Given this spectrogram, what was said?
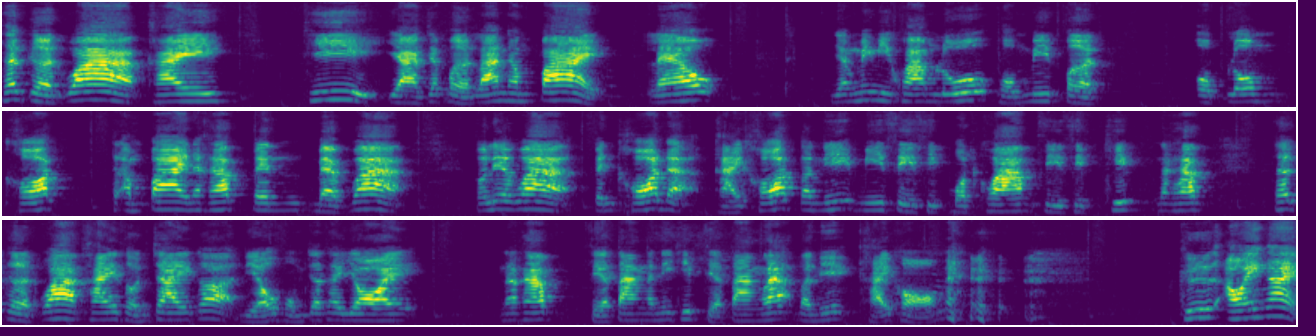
ถ้าเกิดว่าใครที่อยากจะเปิดร้านทำป้าย แล้ว ยังไม่มีความรู้ ผมมีเปิดอบรมคอร์สทำป้ายนะครับ เป็นแบบว่าเขาเรียกว่าเป็นคอร์สอะขายคอร์สตอนนี้มี 40 บทความ 40 คลิปนะครับ ถ้าเกิดว่าใครสนใจก็เดี๋ยวผมจะทยอยนะครับ เสียตังค์อันนี้คลิปเสียตังค์ละตอนนี้ขายของ คือเอาง่าย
